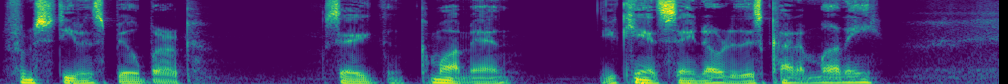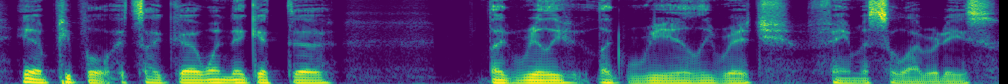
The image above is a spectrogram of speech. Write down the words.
from Steven Spielberg. Say, come on, man, you can't say no to this kind of money. You know, people. It's like uh, when they get the like really like really rich famous celebrities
